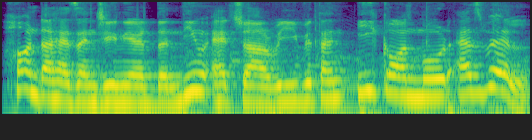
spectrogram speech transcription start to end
Honda has engineered the new HRV with an Econ mode as well,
